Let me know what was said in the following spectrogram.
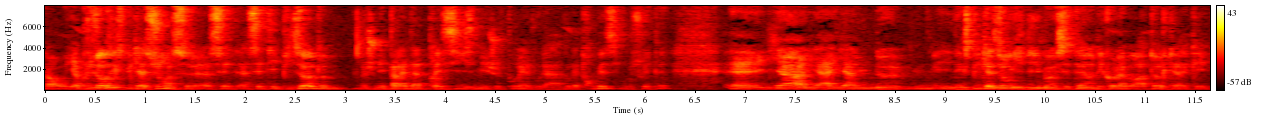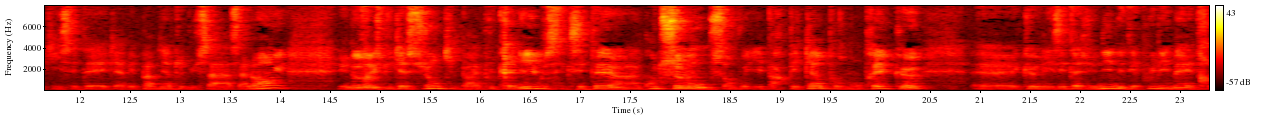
Alors, il y a plusieurs explications à, ce, à, cet épisode. Je n'ai pas la date précise, mais je pourrais vous la, trouver si vous le souhaitez. il y a, il y a, une, explication qui dit que bah, c'était un des collaborateurs qui, qui, qui n'avait pas bien tenu sa, sa langue. Et une autre explication qui me paraît plus crédible, c'est que c'était un coup de semonce envoyé par Pékin pour montrer que que les États-Unis n'étaient plus les maîtres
